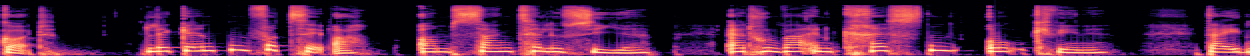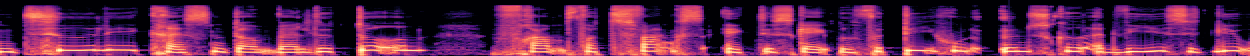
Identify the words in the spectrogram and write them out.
Godt. Legenden fortæller om Santa Lucia, at hun var en kristen ung kvinde, der i den tidlige kristendom valgte døden frem for tvangsægteskabet, fordi hun ønskede at vige sit liv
